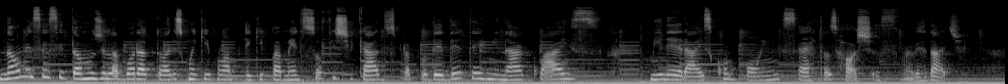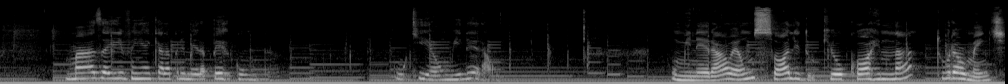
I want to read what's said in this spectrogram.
Não necessitamos de laboratórios com equipamentos sofisticados para poder determinar quais minerais compõem certas rochas, não é verdade? Mas aí vem aquela primeira pergunta: o que é um mineral? O mineral é um sólido que ocorre naturalmente,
